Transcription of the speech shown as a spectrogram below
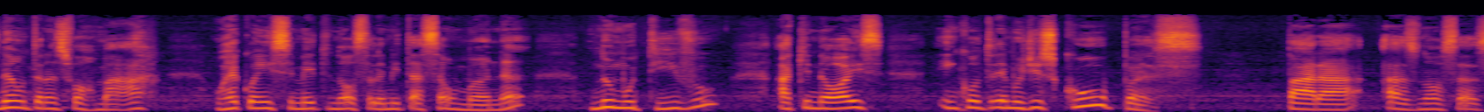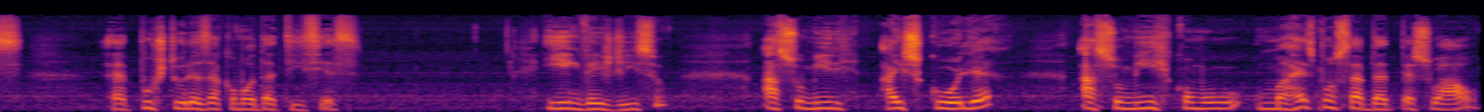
não transformar o reconhecimento de nossa limitação humana no motivo a que nós encontremos desculpas para as nossas é, posturas acomodatícias. E em vez disso, assumir a escolha, assumir como uma responsabilidade pessoal,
